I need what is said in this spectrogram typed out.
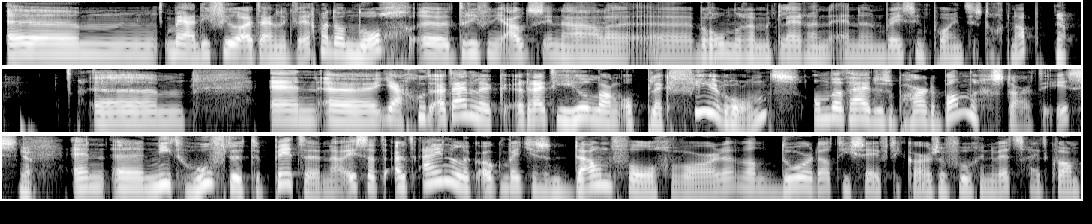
Ehm, maar ja, die viel uiteindelijk weg. Maar dan nog eh, drie van die auto's inhalen, eh waaronder een McLaren en een Racing Point, is toch knap? Ja. Ehm, en eh, ja, goed, uiteindelijk rijdt hij heel lang op plek 4 rond, omdat hij dus op harde banden gestart is Ja. en eh, niet hoefde te pitten. Nou is dat uiteindelijk ook een beetje zijn downfall geworden, want doordat die safety car zo vroeg in de wedstrijd kwam,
